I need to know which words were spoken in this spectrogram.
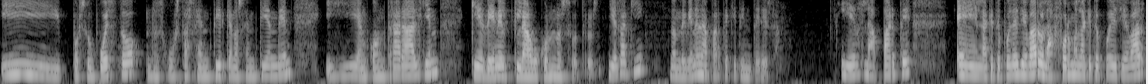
y, por supuesto, nos gusta sentir que nos entienden y encontrar a alguien que dé en el clavo con nosotros. Y es aquí donde viene la parte que te interesa. Y es la parte en la que te puedes llevar o la forma en la que te puedes llevar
